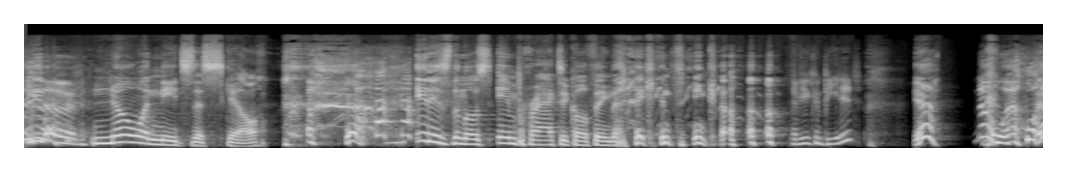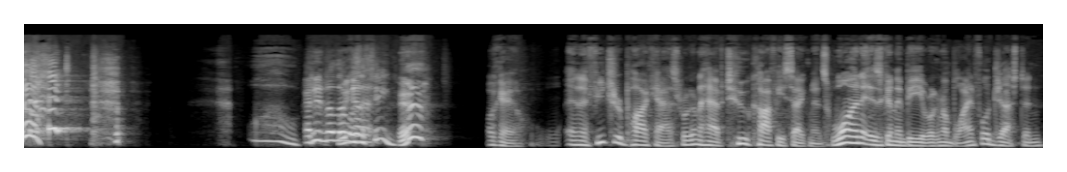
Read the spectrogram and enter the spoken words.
You, no one needs this skill. it is the most impractical thing that I can think of. Have you competed? Yeah, No. What? what? Whoa! I didn't know that We was a gotta- thing. yeah. Okay. In a future podcast, we're going to have two coffee segments. One is going to be we're going to blindfold Justin,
